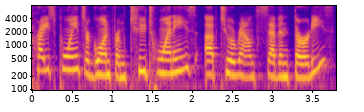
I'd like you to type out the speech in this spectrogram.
Price points are going from 220s up to around 730s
